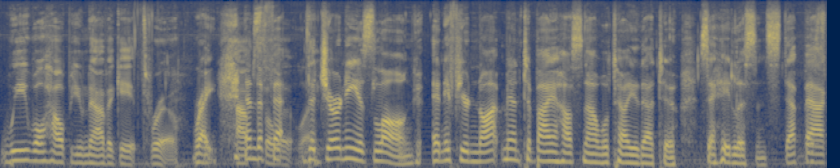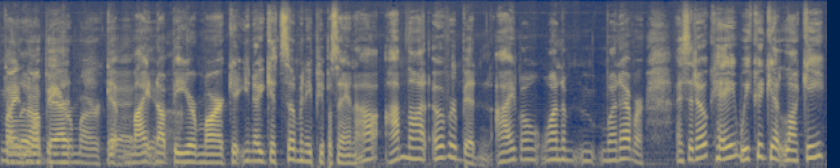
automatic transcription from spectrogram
we will help you navigate through. Right. And the, fa- the journey is long. And if you're not meant to buy a house now, we'll tell you that too. Say, hey, listen, step back might a little not be bit. your market, It might not be your market. You know, you get so many people saying, oh, I'm not overbidding. I don't want to, whatever. I said, okay, we could get lucky.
